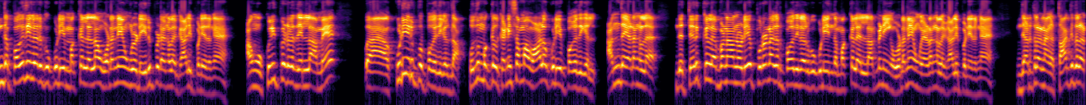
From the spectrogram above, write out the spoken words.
இந்த பகுதியில் இருக்கக்கூடிய மக்கள் எல்லாம் உடனே உங்களுடைய இருப்பிடங்களை காலி பண்ணிடுங்க அவங்க குறிப்பிடுறது எல்லாமே குடியிருப்பு பகுதிகள் தான். பொதுமக்கள் கணிசமா வாழக்கூடிய பகுதிகள். அந்த இடங்களை இந்த தெற்கு லெபனானுடைய புறநகர் பகுதியில் இருக்கக்கூடிய இந்த மக்கள் எல்லாருமே நீங்க உடனே உங்க இடங்களை காலி பண்ணிருங்க. இந்த இடத்துல நாங்கள் தாக்குதலை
